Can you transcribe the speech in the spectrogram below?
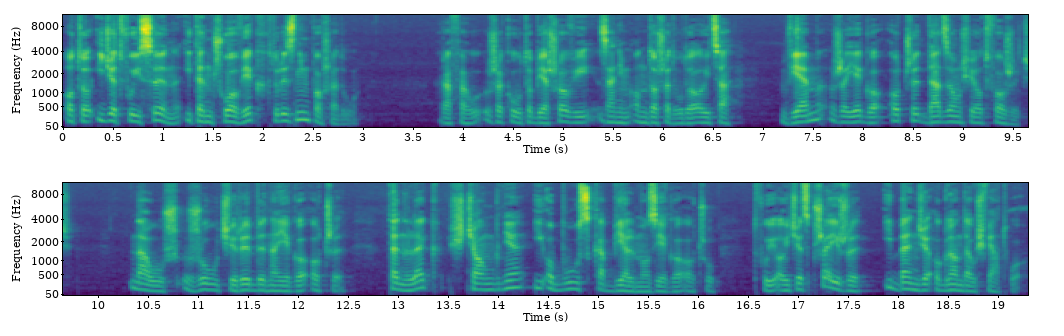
Oto idzie twój syn i ten człowiek, który z nim poszedł. Rafał rzekł Tobiaszowi, zanim on doszedł do ojca: Wiem, że jego oczy dadzą się otworzyć. Nałóż żółć ryby na jego oczy. Ten lek ściągnie i obłuska bielmo z jego oczu Twój ojciec przejrzy i będzie oglądał światło.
